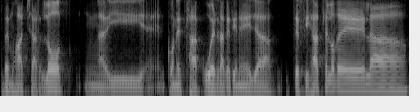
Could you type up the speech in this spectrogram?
vemos a Charlotte, mm, ahí eh, con esta cuerda que tiene ella. ¿Te fijaste lo de la,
